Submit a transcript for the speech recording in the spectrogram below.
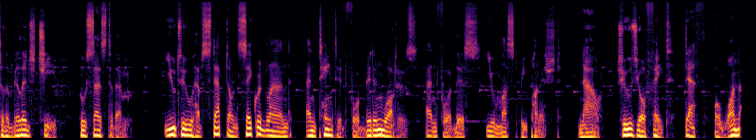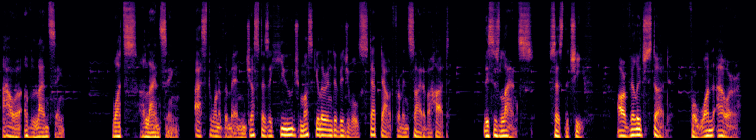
to the village chief, who says to them, You two have stepped on sacred land and tainted forbidden waters, and for this you must be punished. Now, choose your fate, death or one hour of lancing. What's a lancing? asked one of the men just as a huge, muscular individual stepped out from inside of a hut. This is Lance, says the chief, our village stud. For one hour,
